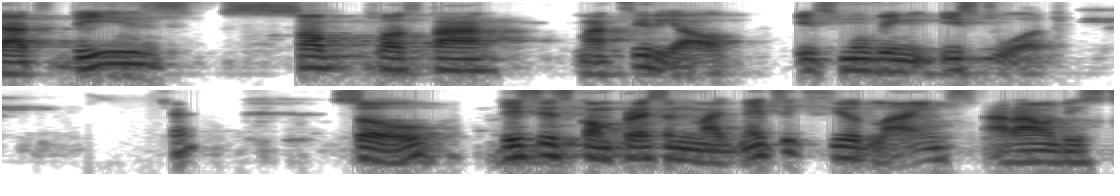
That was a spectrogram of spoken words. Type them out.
that this subcluster material is moving eastward. Okay, so this is compressing magnetic field lines around this,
